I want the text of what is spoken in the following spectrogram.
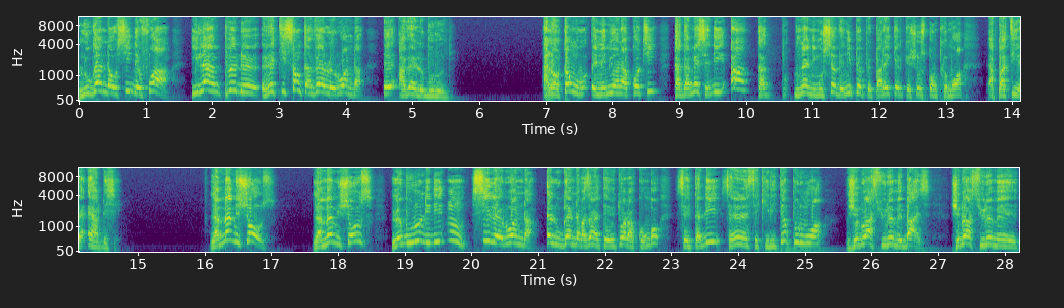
L'uganda aussi des fois il a un peu de réticente envers le rwanda et avec le burundi alors ntango ennemi wana akoti kagame se dit ah nani museveni peut préparer quelque chose contre moi à partir de rdc la même chose la même chose le burundi dit hum, si le rwanda et l'Ouganda basent dans le territoire à Congo, c'est-à-dire c'est une insécurité pour moi. Je dois assurer mes bases. Je dois assurer mes,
